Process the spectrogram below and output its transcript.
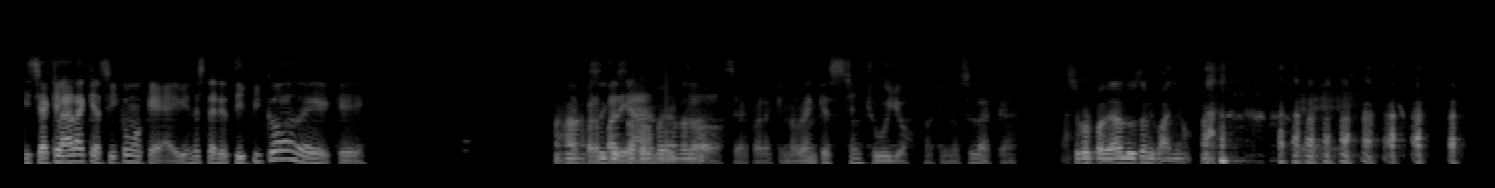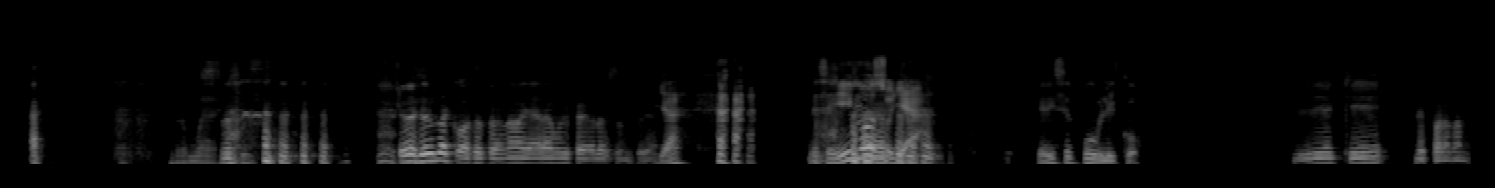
Y se aclara que así como que ahí viene estereotípico de que Ajá, sí que está parpadeando y la, todo. O sea, para que no vean que es chanchullo, para que no se la acá. Así parpadea la luz de mi baño. No manches. Iba a decir otra cosa, pero no, ya era muy feo el asunto. ya. ¿Ya? ¿Le seguimos o ya? ¿Qué dice el público? Yo diría que le paráramos,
